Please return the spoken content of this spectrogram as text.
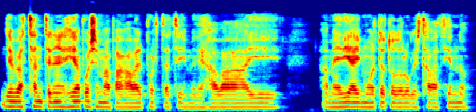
de bastante energía, pues se me apagaba el portátil, me dejaba ahí a media y muerto todo lo que estaba haciendo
